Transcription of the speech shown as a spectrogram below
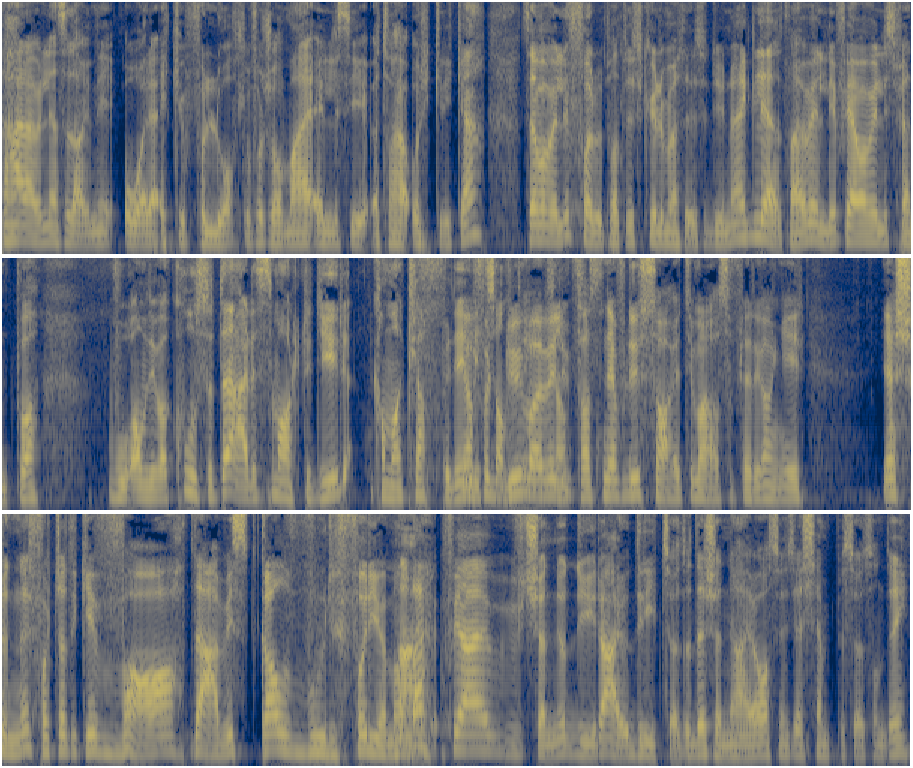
det her er vel den eneste dagen i året jeg ikke får lov til å forsove meg eller si vet du hva, jeg orker ikke. Så jeg var veldig forberedt på at vi skulle møte disse dyrene. Jeg gledet meg jo veldig, for jeg var veldig spent på hvor, om de var kosete. Er det smarte dyr? Kan man klappe dem? Ja, for du ting, var veldig fascinert, for du sa jo til meg også flere ganger Jeg skjønner fortsatt ikke hva det er vi skal. Hvorfor gjør man Nei, det? for jeg skjønner jo dyra er jo dritsøte, det skjønner jeg jo. Og synes jeg er kjempesøt, sånne ting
